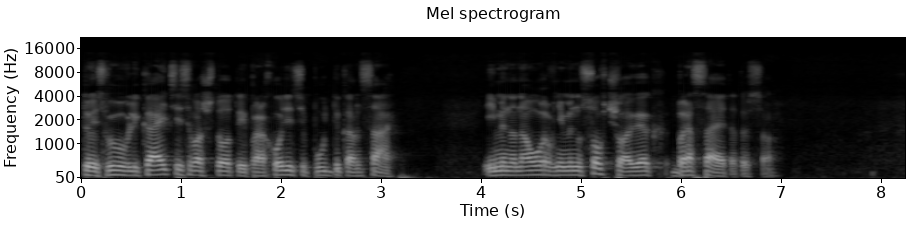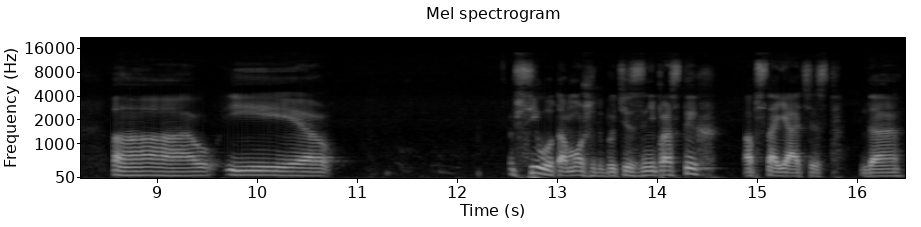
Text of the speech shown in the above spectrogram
То есть вы вовлекаетесь во что-то и проходите путь до конца. Именно на уровне минусов человек бросает это все. А, и в силу там, может быть, из-за непростых обстоятельств, да,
